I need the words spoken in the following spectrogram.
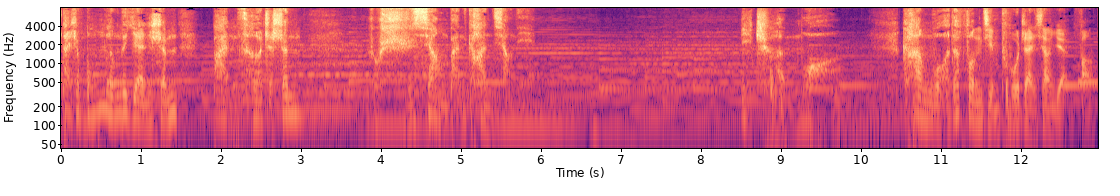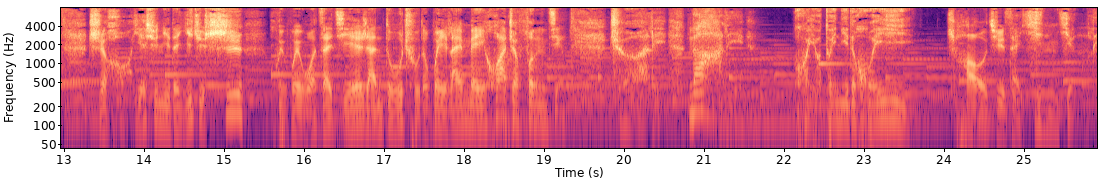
带着朦胧的眼神，半侧着身，如石像般看向你。你沉默。看我的风景铺展向远方，之后也许你的一句诗会为我在孑然独处的未来美化这风景。这里那里，会有对你的回忆巢聚在阴影里。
